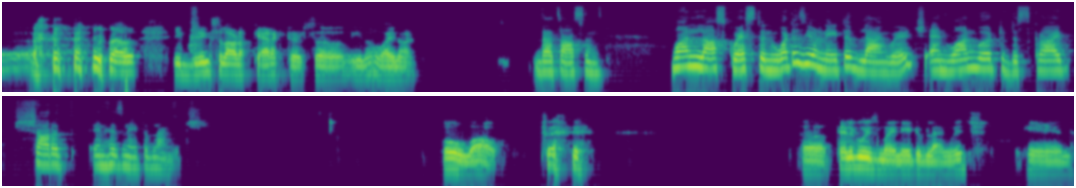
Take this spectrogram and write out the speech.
Uh, well, it brings a lot of character, so you know why not? That's awesome. One last question: What is your native language, and one word to describe Sharath in his native language? Oh wow! uh, Telugu is my native language, and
